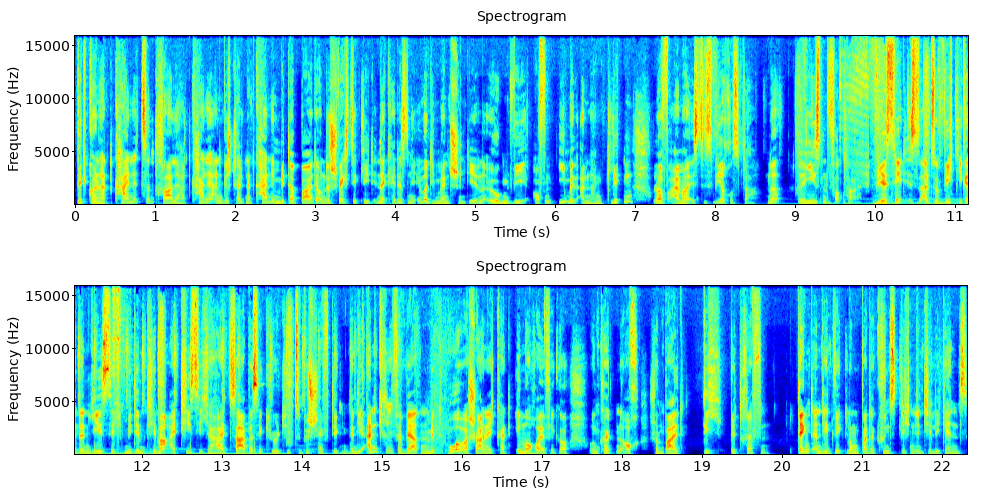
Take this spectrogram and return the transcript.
Bitcoin hat keine Zentrale, hat keine Angestellten, hat keine Mitarbeiter und das schwächste Glied in der Kette sind ja immer die Menschen, die dann irgendwie auf einen E-Mail-Anhang klicken und auf einmal ist das Virus da. Ne? Riesenvorteil. Wie ihr seht, ist es also wichtiger denn je, sich mit dem Thema IT-Sicherheit, Cybersecurity zu beschäftigen. Denn die Angriffe werden mit hoher Wahrscheinlichkeit immer häufiger und könnten auch schon bald dich betreffen. Denkt an die Entwicklung bei der künstlichen Intelligenz.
